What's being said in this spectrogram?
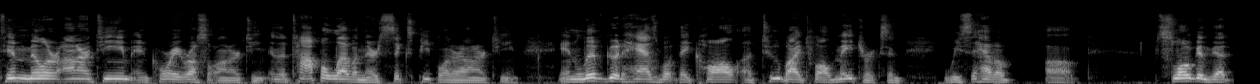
Tim Miller on our team, and Corey Russell on our team. In the top 11, there's six people that are on our team. And Live Good has what they call a 2 by 12 matrix. And we have a, a slogan that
